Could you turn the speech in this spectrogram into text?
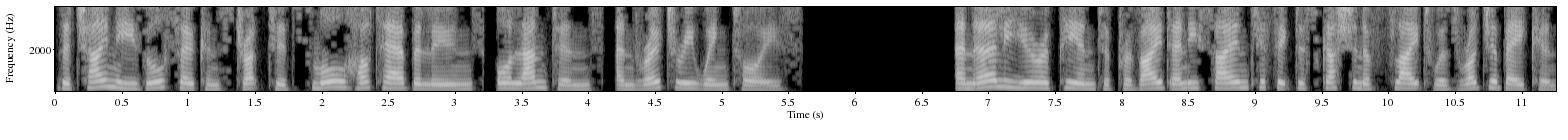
The Chinese also constructed small hot air balloons, or lanterns, and rotary wing toys. An early European to provide any scientific discussion of flight was Roger Bacon,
